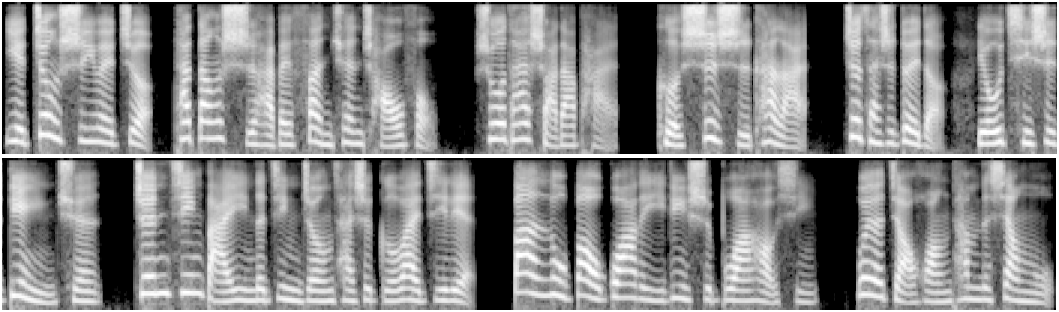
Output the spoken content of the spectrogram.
也正是因为这，他当时还被饭圈嘲讽，说他耍大牌。可事实看来，这才是对的。尤其是电影圈，真金白银的竞争才是格外激烈，半路爆瓜的一定是不安好心，为了搅黄他们的项目。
